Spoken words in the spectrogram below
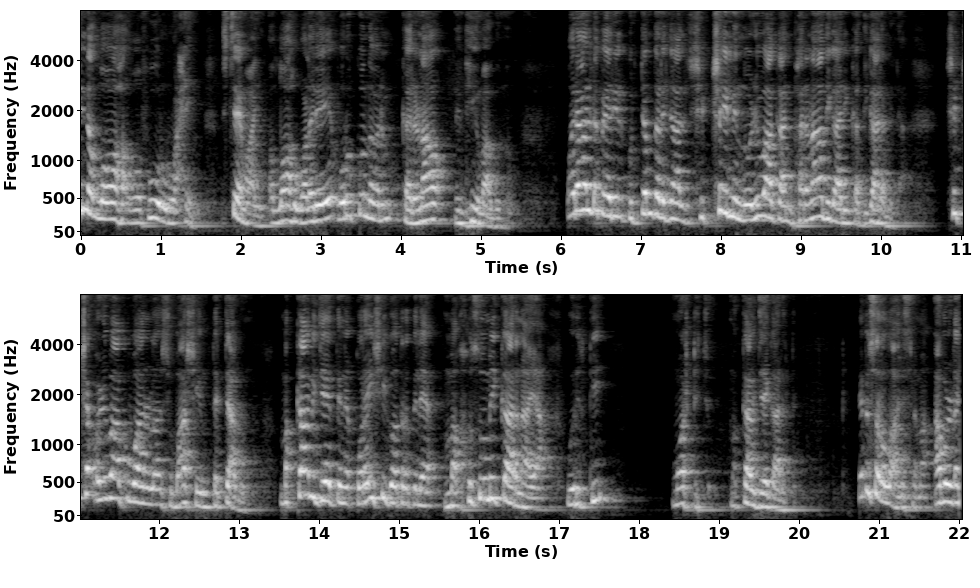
ഇന്നല്ലാഹ ഗഫൂർ റഹീം. നിശ്ചയമായും അള്ളാഹു വളരെ പൊറുക്കുന്നവനും കരുണാനിധിയുമാകുന്നു. ഒരാളുടെ പേരിൽ കുറ്റം തെളിഞ്ഞാൽ ശിക്ഷയിൽ നിന്ന് ഒഴിവാക്കാൻ ഭരണാധികാരിക്ക് അധികാരമില്ല. ശിക്ഷ ഒഴിവാക്കുവാനുള്ള ശുപാർശയും തെറ്റാകുന്നു. മക്ക വിജയത്തിന് കുറൈശി ഗോത്രത്തിലെ മഹസൂമിക്കാരനായ ഒരുത്തി മോഷ്ടിച്ചു മക്ക വിജയകാലത്ത്. നബി സല്ലല്ലാഹു അലൈഹി വസല്ലമ അവളുടെ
